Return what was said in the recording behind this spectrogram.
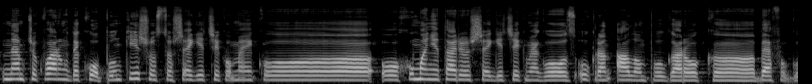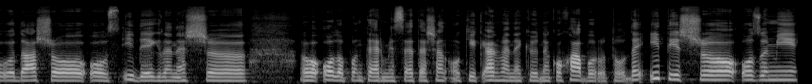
nem csak várunk, de kopunk is a segítség, amelyik a, a humanitárius segítség, meg az ukrán állampolgárok befogadása az ideiglenes alapon természetesen, akik elmenekülnek a háborútól. De itt is az, ami,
